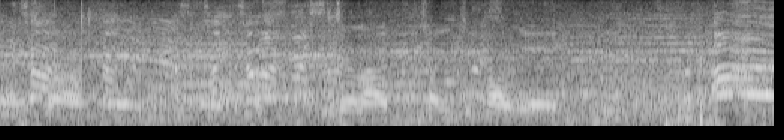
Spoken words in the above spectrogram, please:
there as well. Until I change the party.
